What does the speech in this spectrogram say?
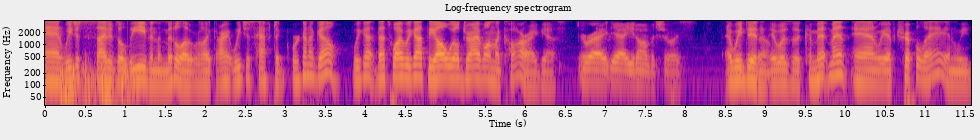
And we just decided to leave in the middle of it. We're like, all right, we just have to. We're gonna go. We got. That's why we got the all-wheel drive on the car, I guess. Right? Yeah, you don't have a choice. And we didn't. So- It was a commitment, and we have AAA, and we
